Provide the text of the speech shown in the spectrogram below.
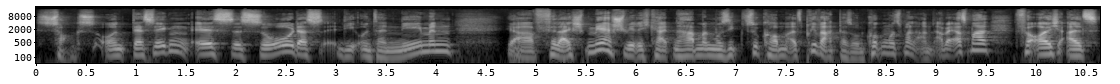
Songs. Und deswegen ist es so, dass die Unternehmen ja, vielleicht mehr Schwierigkeiten haben, an Musik zu kommen als Privatperson. Gucken wir uns mal an. Aber erstmal für euch als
